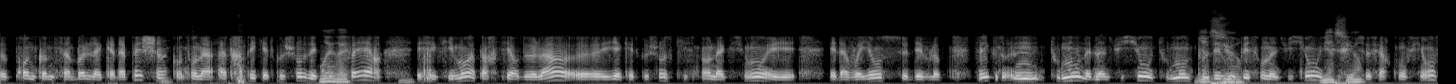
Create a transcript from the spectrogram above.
euh, prendre comme symbole la canne à pêche. Hein, quand on a attrapé quelque chose et qu'on faire, effectivement, à partir de là, euh, il y a quelque chose qui se met en action et, et la voyance se développe. Vous savez que tout le monde a de l'intuition, tout le monde peut développer son intuition, suffit de se faire confiance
